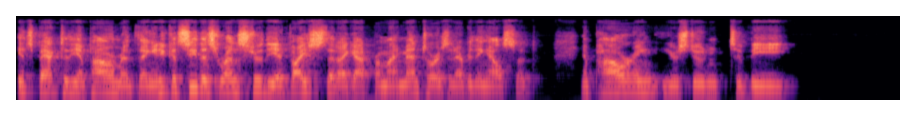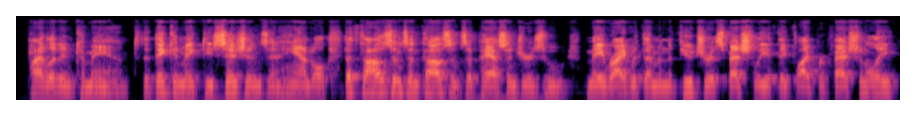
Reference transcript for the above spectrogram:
It's back to the empowerment thing. And you can see this runs through the advice that I got from my mentors and everything else. Empowering your student to be pilot in command, that they can make decisions and handle the thousands and thousands of passengers who may ride with them in the future, especially if they fly professionally.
